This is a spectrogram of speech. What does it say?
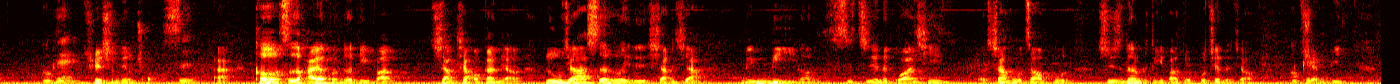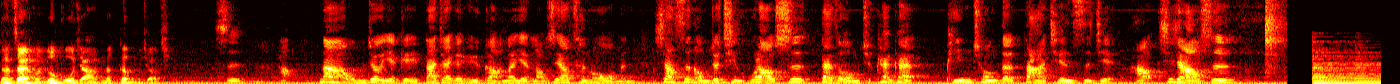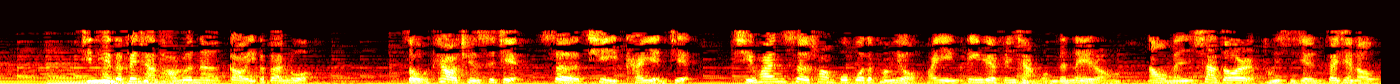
，OK 确实没有错是啊。可是还有很多地方，乡下我刚才讲了，儒家社会里的乡下邻里啊是之间的关系，呃相互照顾，其实那个地方就不见得叫钱币。那在很多国家，那更不叫钱。是好，那我们就也给大家一个预告，那也老师要承诺我们，下次呢我们就请胡老师带着我们去看看贫穷的大千世界。好，谢谢老师。今天的分享讨论呢，告一个段落。走跳全世界，社气开眼界。喜欢社创波波的朋友，欢迎订阅分享我们的内容。那我们下周二同一时间再见喽。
